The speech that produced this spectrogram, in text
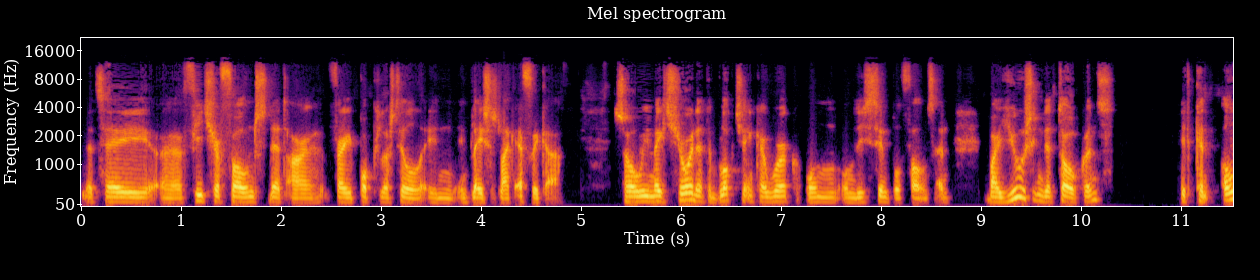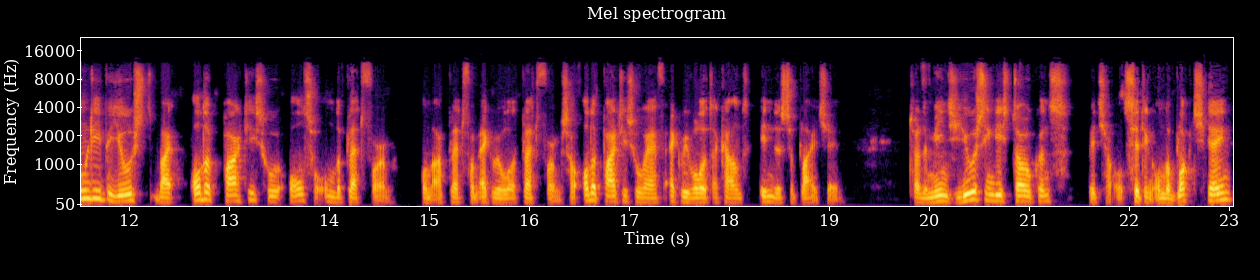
let's say, uh, feature phones that are very popular still in, in places like Africa. So we make sure that the blockchain can work on, on these simple phones. And by using the tokens, it can only be used by other parties who are also on the platform, on our platform, AgriWallet platform. So other parties who have AgriWallet account in the supply chain. So that means using these tokens, which are sitting on the blockchain,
